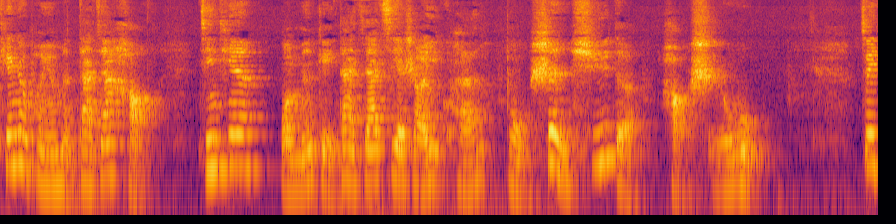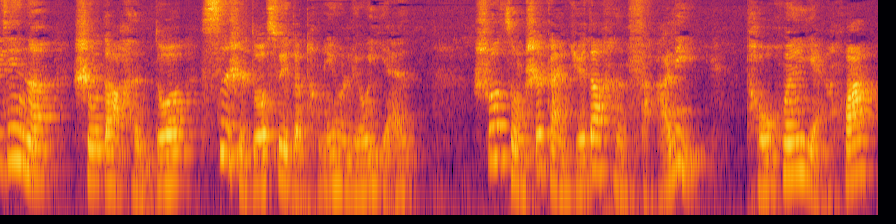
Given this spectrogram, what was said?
听众朋友们，大家好！今天我们给大家介绍一款补肾虚的好食物。最近呢，收到很多四十多岁的朋友留言，说总是感觉到很乏力、头昏眼花，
